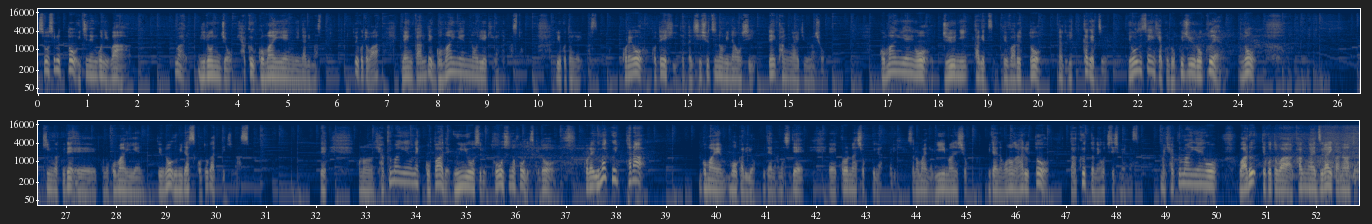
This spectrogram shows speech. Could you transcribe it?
そうすると、1年後には、まあ、理論上105万円になります。ということは、年間で5万円の利益が出ますということになります。これを固定費だったり支出の見直しで考えてみましょう。5万円を12ヶ月で割ると、なんと1ヶ月4166円の金額で、えー、この5万円っていうのを生み出すことができます。で、この100万円をね、5%で運用する投資の方ですけど、これうまくいったら5万円儲かるよ、みたいな話で、えー、コロナショックであったり、その前のリーマンショックみたいなものがあると、ガクッとね、落ちてしまいます。まあ、100万円を割るってことは考えづらいかなと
